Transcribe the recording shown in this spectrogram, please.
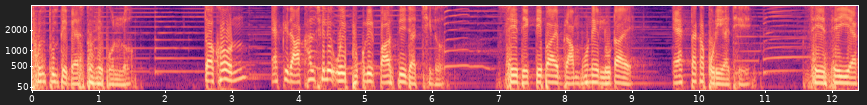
ফুল তুলতে ব্যস্ত হয়ে পড়ল। তখন একটি রাখাল ছেলে ওই পুকুরের পাশ দিয়ে যাচ্ছিল। সে দেখতে পায় ব্রাহ্মণের লোটায় এক টাকা পড়ে আছে। সে সেই এক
